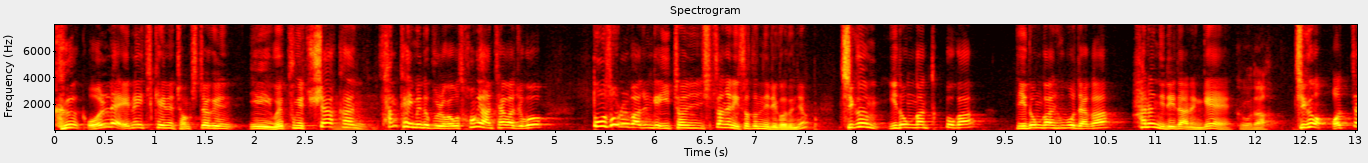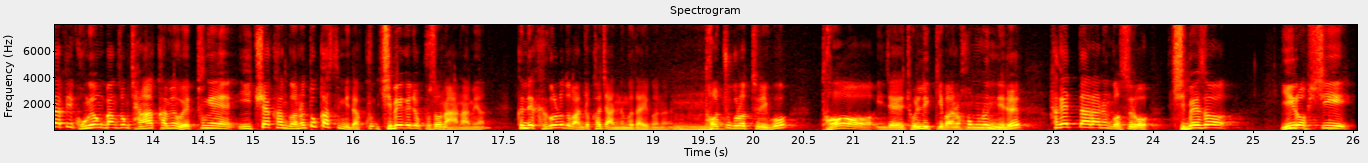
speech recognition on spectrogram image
그 원래 NHK는 정치적인 이 외풍에 취약한 음. 상태임에도 불구하고 성에 안 차가지고 또 손을 봐준 게 2014년에 있었던 일이거든요. 지금 이동관 특보가 이동관 후보자가 하는 일이라는 게 그거다. 지금 어차피 공영방송 장악하면 외풍에 이 취약한 거는 똑같습니다. 구- 지배계적 구성을 안 하면. 근데 그걸로도 만족하지 않는 거다 이거는. 더 쭈그러뜨리고 더 이제 존립 기반을 홈는 일을 하겠다라는 것으로 집에서 일 없이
